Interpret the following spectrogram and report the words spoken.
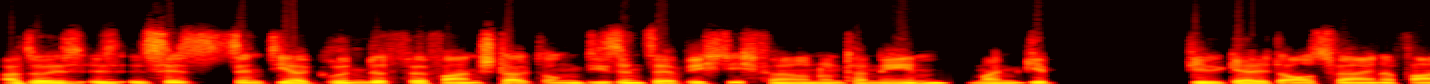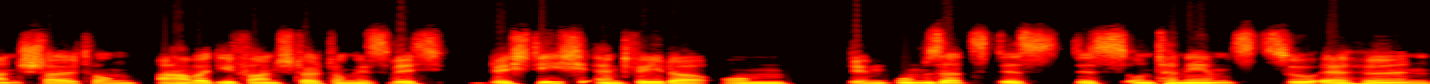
Also es, es ist, sind ja Gründe für Veranstaltungen, die sind sehr wichtig für ein Unternehmen. Man gibt viel Geld aus für eine Veranstaltung, aber die Veranstaltung ist wichtig, entweder um den Umsatz des, des Unternehmens zu erhöhen,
